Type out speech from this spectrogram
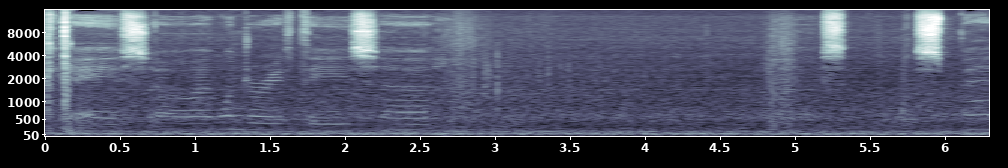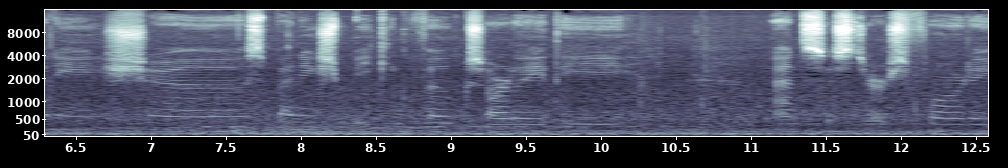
Okay, so I wonder if these uh, s- Spanish uh, Spanish-speaking are they the ancestors for the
